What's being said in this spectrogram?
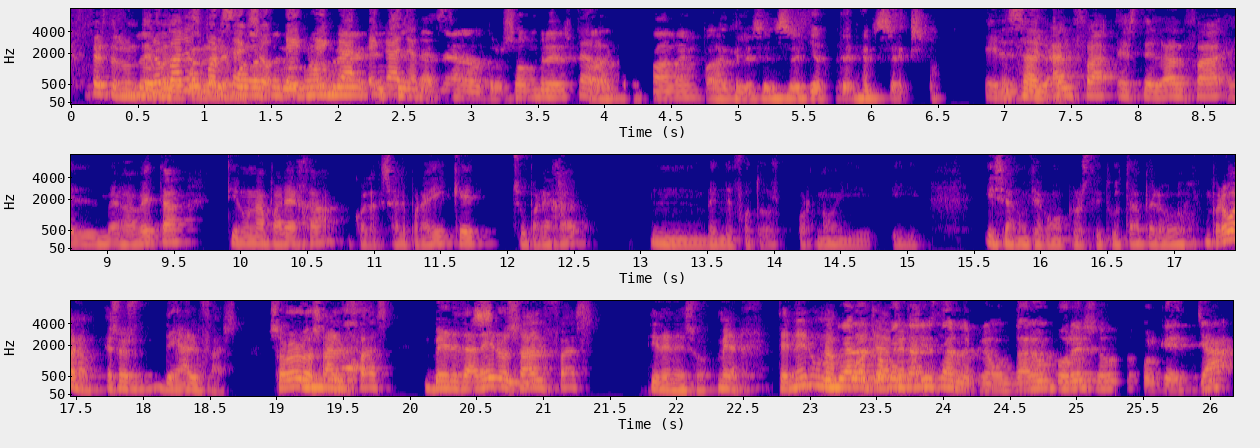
Esto es un Lo tema No pagues por sexo, enga- engañar a otros hombres Claro. para que paguen, para que les enseñe a tener sexo. El, el alfa, este el alfa, el megabeta, tiene una pareja con la que sale por ahí que su pareja mm, vende fotos porno y, y- y se anuncia como prostituta, pero, pero bueno, eso es de alfas. Solo los alfas, verdaderos Sí. alfas, tienen eso. Mira, tener una Un día los comentaristas le preguntaron por eso, porque ya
